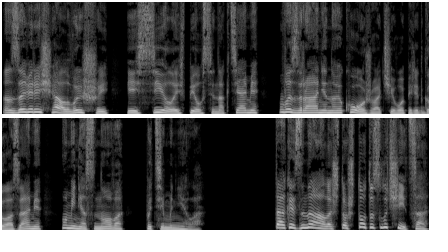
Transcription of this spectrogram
Заверещал Высший и силой впился ногтями в израненную кожу, отчего перед глазами у меня снова потемнело. «Так и знала, что что-то случится.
